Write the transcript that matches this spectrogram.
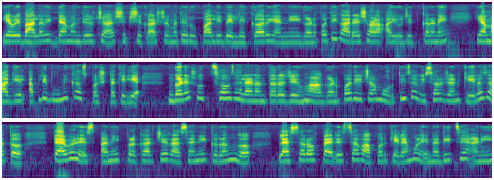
यावेळी बालविद्या मंदिरच्या शिक्षिका श्रीमती रुपाली बेल्हेकर यांनी गणपती कार्यशाळा आयोजित करणे यामागील आपली भूमिका स्पष्ट केली आहे. गणेश उत्सव झाल्यानंतर जेव्हा गणपतीच्या मूर्तीचं विसर्जन केलं जातं त्यावेळेस अनेक प्रकारचे रासायनिक रंग प्लॅस्टर ऑफ पॅरिसचा वापर केल्यामुळे नदीचे आणि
